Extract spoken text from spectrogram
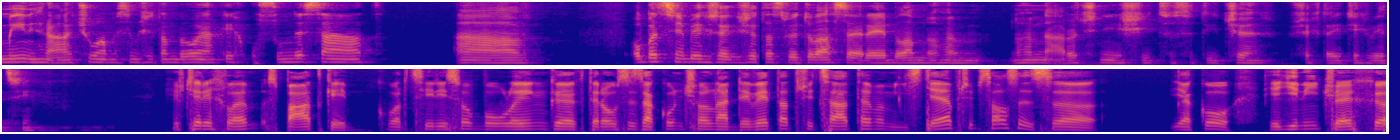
méně hráčů a myslím, že tam bylo nějakých 80 a obecně bych řekl, že ta světová série byla mnohem, mnohem náročnější, co se týče všech tady těch věcí. Ještě rychle zpátky World Series of Bowling, kterou se zakončil na 39. místě a připsal se s jako jediný Čech eh,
